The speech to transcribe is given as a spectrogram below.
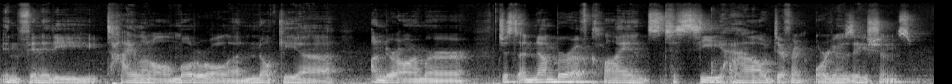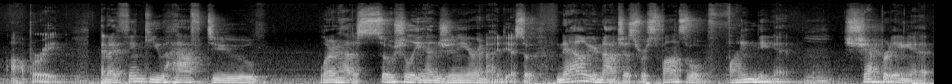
Infiniti, Tylenol, Motorola, Nokia, Under Armour, just a number of clients to see how different organizations operate. And I think you have to learn how to socially engineer an idea. So now you're not just responsible for finding it, mm. shepherding it,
